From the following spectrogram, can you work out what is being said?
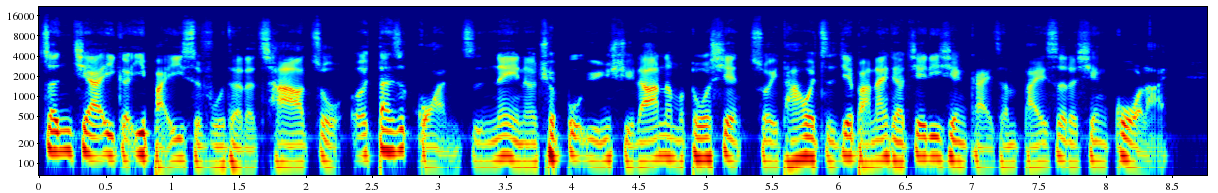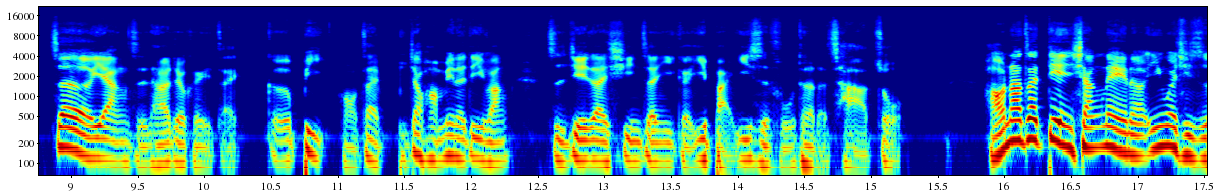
增加一个一百一十伏特的插座，而但是管子内呢却不允许拉那么多线，所以它会直接把那条接地线改成白色的线过来，这样子它就可以在隔壁哦，在比较旁边的地方直接再新增一个一百一十伏特的插座。好，那在电箱内呢，因为其实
